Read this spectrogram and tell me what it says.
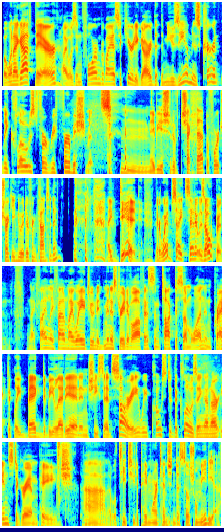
But when I got there, I was informed by a security guard that the museum is currently closed for refurbishments. hmm, maybe you should have checked that before trekking to a different continent? I did. Their website said it was open. And I finally found my way to an administrative office and talked to someone and practically begged to be let in. And she said, Sorry, we posted the closing on our Instagram page. Ah, that will teach you to pay more attention to social media.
